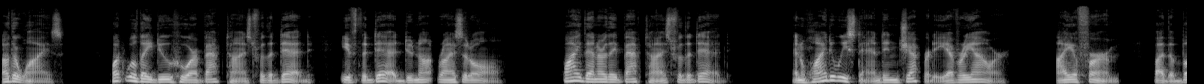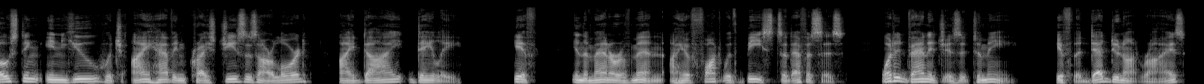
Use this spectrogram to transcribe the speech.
Otherwise, what will they do who are baptized for the dead, if the dead do not rise at all? Why then are they baptized for the dead? And why do we stand in jeopardy every hour? I affirm, by the boasting in you which I have in Christ Jesus our Lord, I die daily. If, in the manner of men, I have fought with beasts at Ephesus, what advantage is it to me? If the dead do not rise,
